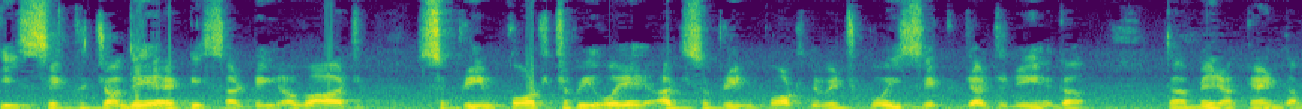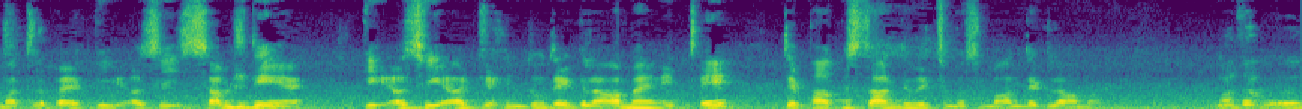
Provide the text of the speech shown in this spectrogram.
ਕਿ ਸਿੱਖ ਚਾਹੁੰਦੇ ਹੈ ਕਿ ਸਾਡੀ ਆਵਾਜ਼ ਸੁਪਰੀਮ ਕੋਰਟ 'ਚ ਵੀ ਹੋਏ। ਅੱਜ ਸੁਪਰੀਮ ਕੋਰਟ ਦੇ ਵਿੱਚ ਕੋਈ ਸਿੱਖ ਜੱਜ ਨਹੀਂ ਹੈਗਾ। ਤਾਂ ਮੇਰਾ ਕਹਿਣ ਦਾ ਮਤਲਬ ਹੈ ਕਿ ਅਸੀਂ ਸਮਝਦੇ ਹਾਂ ਕਿ ਅਸੀਂ ਅੱਜ ਹਿੰਦੂ ਦੇ ਗੁਲਾਮ ਹੈ ਇੱਥੇ ਤੇ ਪਾਕਿਸਤਾਨ ਦੇ ਵਿੱਚ ਮੁਸਲਮਾਨ ਦੇ ਗੁਲਾਮ ਹੈ ਮਤਲਬ ਅਹ,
